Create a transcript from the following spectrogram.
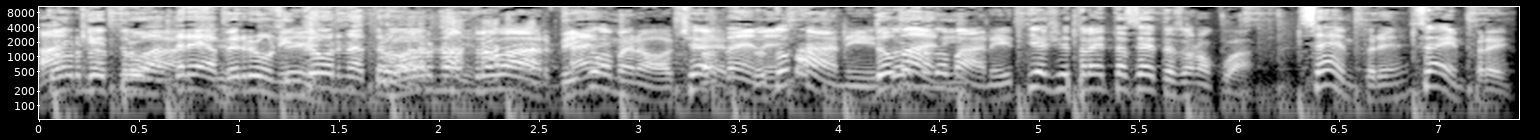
Anche tu, trovarci. Andrea Perroni, Sì, torna a trovarci. Torno a trovarvi, Eh? come no? Certo, domani, Domani? domani, 10.37 sono qua. Sempre? Sempre.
